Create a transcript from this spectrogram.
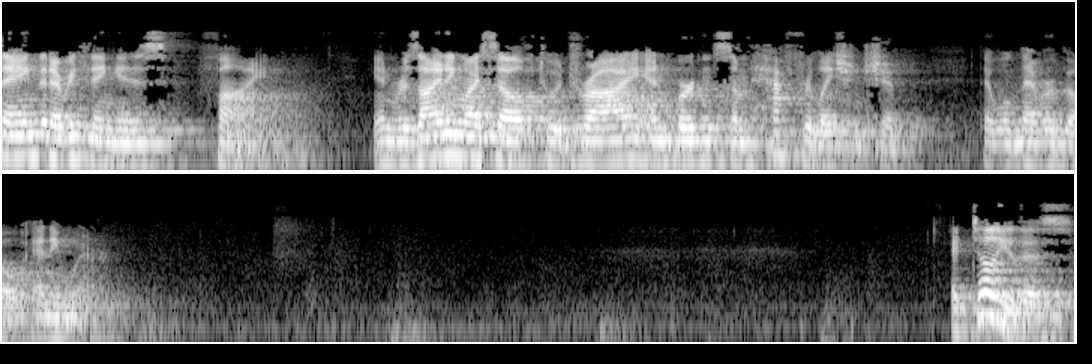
saying that everything is fine and resigning myself to a dry and burdensome half relationship that will never go anywhere. I tell you this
